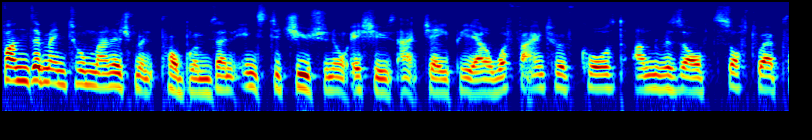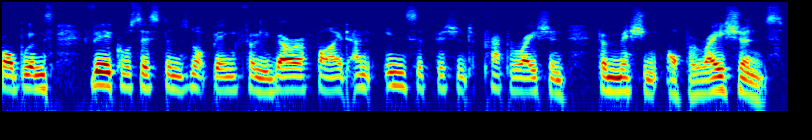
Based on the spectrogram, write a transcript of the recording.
Fundamental management problems and institutional issues at JPL were found to have caused unresolved software problems, vehicle systems not being fully verified, and insufficient preparation for mission operations.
